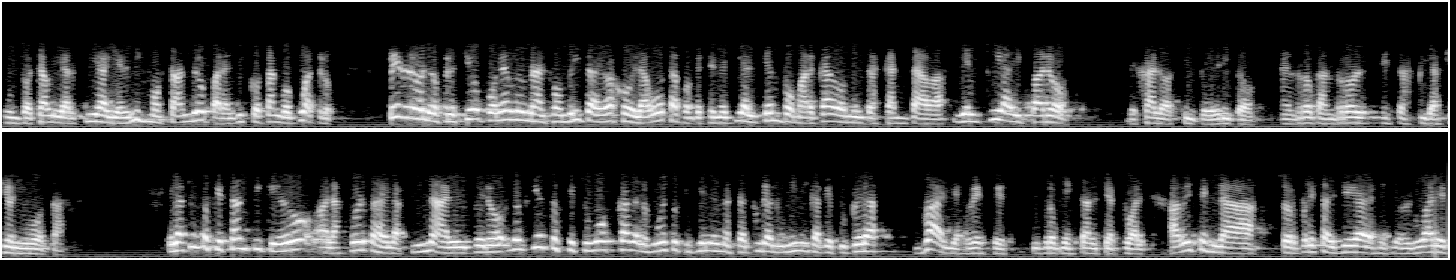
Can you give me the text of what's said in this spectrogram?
junto a Charlie García y el mismo Sandro para el disco Tango 4. Pedro le ofreció ponerle una alfombrita debajo de la bota porque se metía el tempo marcado mientras cantaba. Y el Kia disparó. Déjalo así, Pedrito. El rock and roll es transpiración y botas. El asunto es que Santi quedó a las puertas de la final, pero lo cierto es que su voz cala los huesos y tiene una estatura lumínica que supera varias veces su propia instancia actual. A veces la sorpresa llega desde los lugares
